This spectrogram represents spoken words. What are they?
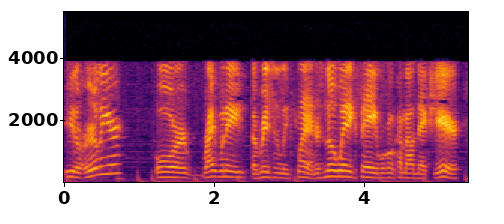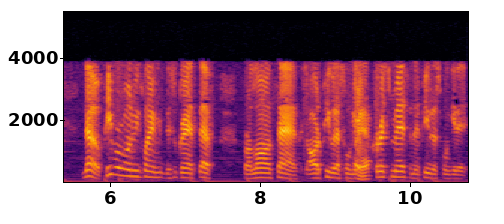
either earlier or right when they originally planned. There's no way they can say, "Hey, we're gonna come out next year." No, people are going to be playing this Grand Theft for a long time because all the people that's going to get Oh, it for Christmas and the people that's going to get it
